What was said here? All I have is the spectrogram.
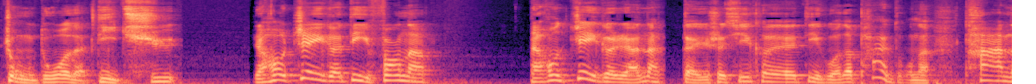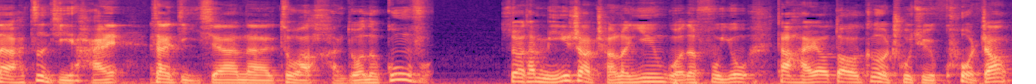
众多的地区，然后这个地方呢，然后这个人呢，等于是锡克帝国的叛徒呢，他呢自己还在底下呢做很多的功夫。虽然他名义上成了英国的附庸，他还要到各处去扩张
